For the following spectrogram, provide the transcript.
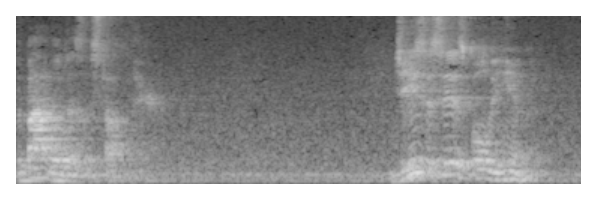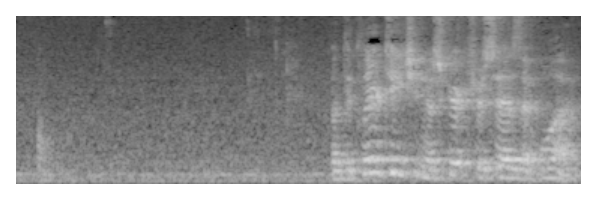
The Bible doesn't stop there. Jesus is fully human. But the clear teaching of Scripture says that what?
